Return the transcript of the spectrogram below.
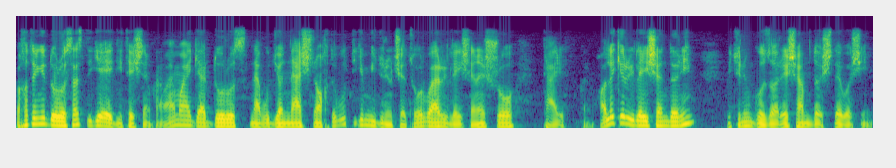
به خاطر اینکه درست است دیگه edit ش نمی‌کنم. اما اگر درست نبود یا نشناخته بود دیگه می‌دونیم چطور باید relation ش رو تعریف کنیم حالا که relation داریم می‌تونیم گزارش هم داشته باشیم.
